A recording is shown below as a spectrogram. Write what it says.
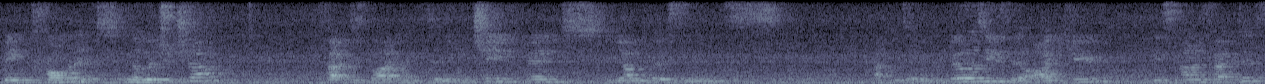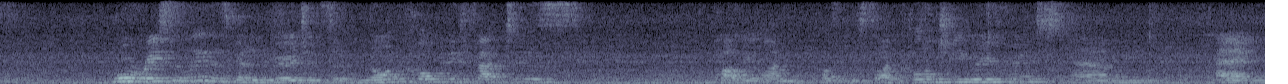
been prominent in the literature. Factors like academic achievement, a young person's academic abilities, their IQ, these kind of factors. More recently, there's been an emergence of non-cognitive factors, partly aligned with the positive psychology movement, um, and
